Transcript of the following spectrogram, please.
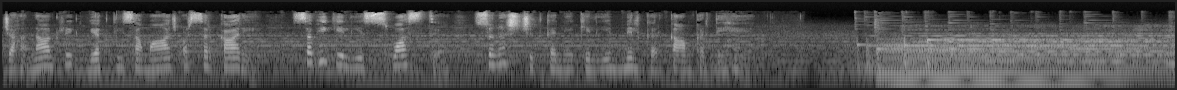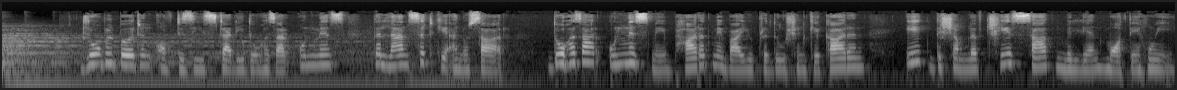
जहाँ नागरिक, व्यक्ति, समाज और सरकारें सभी के लिए स्वास्थ्य सुनिश्चित करने के लिए मिलकर काम करते हैं। Global burden of disease study 2019 the Lancet के अनुसार 2019 में भारत में वायु प्रदूषण के कारण एक दशमलव छह सात मिलियन मौतें हुई,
